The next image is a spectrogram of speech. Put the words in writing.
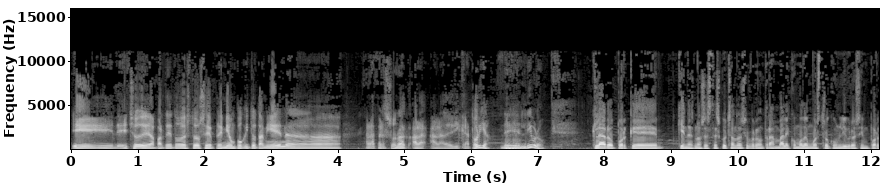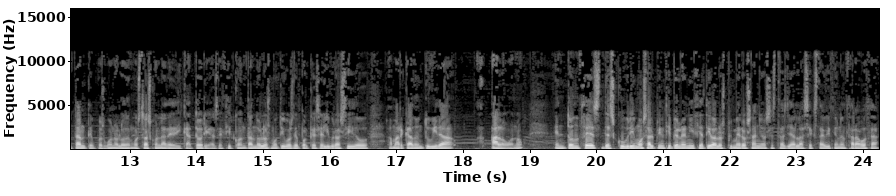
Eh, de hecho, eh, aparte de todo esto, se premia un poquito también a, a la persona, a la, a la dedicatoria del libro. Claro, porque quienes nos esté escuchando se preguntarán, vale, ¿cómo demuestro que un libro es importante? Pues bueno, lo demuestras con la dedicatoria, es decir, contando los motivos de por qué ese libro ha sido, ha marcado en tu vida algo, ¿no? Entonces descubrimos al principio de la iniciativa, los primeros años, esta es ya la sexta edición en Zaragoza,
